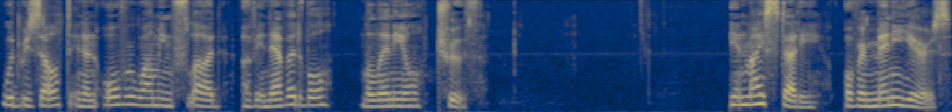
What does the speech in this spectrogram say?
would result in an overwhelming flood of inevitable millennial truth. In my study over many years,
